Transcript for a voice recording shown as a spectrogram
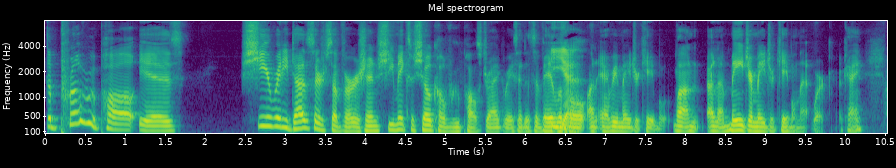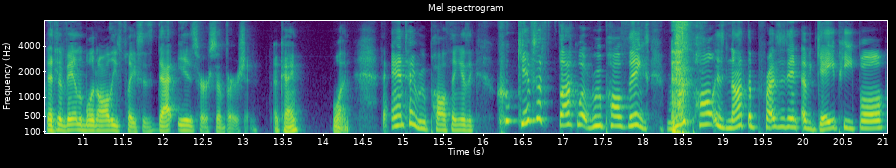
The pro RuPaul is she already does her subversion. She makes a show called RuPaul's Drag Race that is available Yeah. on every major cable, well, on, on a major, major cable network. Okay. That's available in all these places. That is her subversion. Okay. One. The anti RuPaul thing is like, who gives a fuck what RuPaul thinks? RuPaul is not the president of gay people.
